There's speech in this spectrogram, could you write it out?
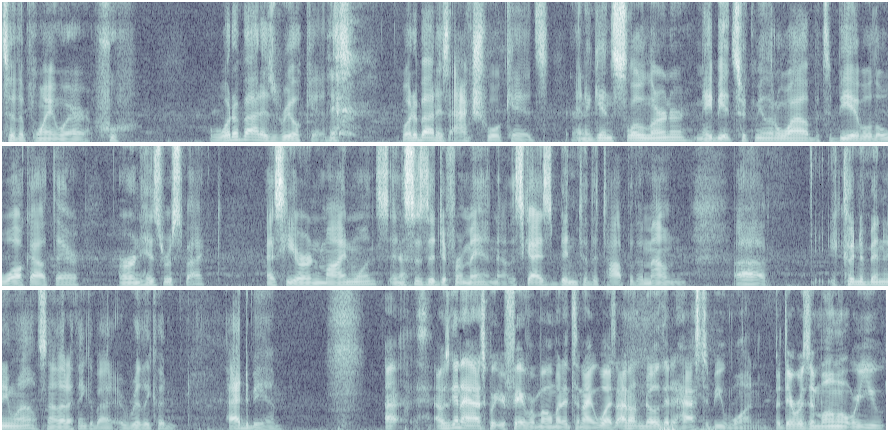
To the point where, whew, what about his real kids? what about his actual kids? And again, slow learner, maybe it took me a little while, but to be able to walk out there, earn his respect as he earned mine once, and this is a different man now. This guy's been to the top of the mountain. Uh, it couldn't have been anyone else now that I think about it. It really couldn't. Had to be him. I, I was going to ask what your favorite moment of tonight was. I don't know that it has to be one, but there was a moment where you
